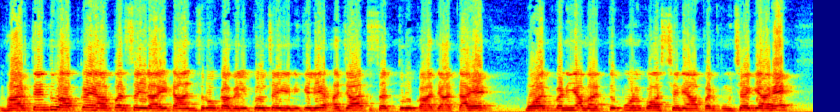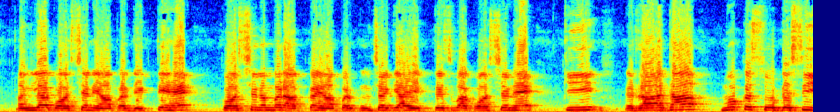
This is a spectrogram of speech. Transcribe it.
भारतेंदु, आपका यहाँ पर सही राइट आंसर होगा। बिल्कुल सही के लिए अजात शत्रु कहा जाता है। बहुत बढ़िया, महत्वपूर्ण क्वेश्चन यहाँ पर पूछा गया है। अगला क्वेश्चन यहाँ पर देखते हैं। क्वेश्चन नंबर आपका यहाँ पर पूछा गया है। इकतीसवा क्वेश्चन है कि राधा मुख सुडसी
